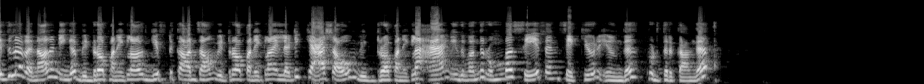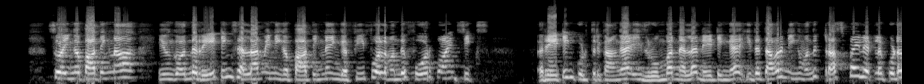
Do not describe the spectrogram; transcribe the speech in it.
எதுல வேணாலும் நீங்க வித்ட்ரா பண்ணிக்கலாம். கிஃப்ட் கார்ட்ஸாவும் வித்ட்ரா பண்ணிக்கலாம். இல்லாட்டி கேஷாவும் வித்ட்ரா பண்ணிக்கலாம். அண்ட் இது வந்து ரொம்ப சேஃப் அண்ட் செக்யூர் இவங்க கொடுத்திருக்காங்க. சோ இங்க பாத்தீங்கன்னா இவங்க வந்து ரேட்டிங்ஸ் எல்லாமே நீங்க பாத்தீங்கன்னா இங்க பிபோல வந்து ஃபோர் பாயிண்ட் சிக்ஸ் ரேட்டிங் கொடுத்திருக்காங்க. இது ரொம்ப நல்ல ரேட்டிங்க இதை தவிர நீங்க வந்து ட்ரஸ்ட் பைலட்ல கூட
